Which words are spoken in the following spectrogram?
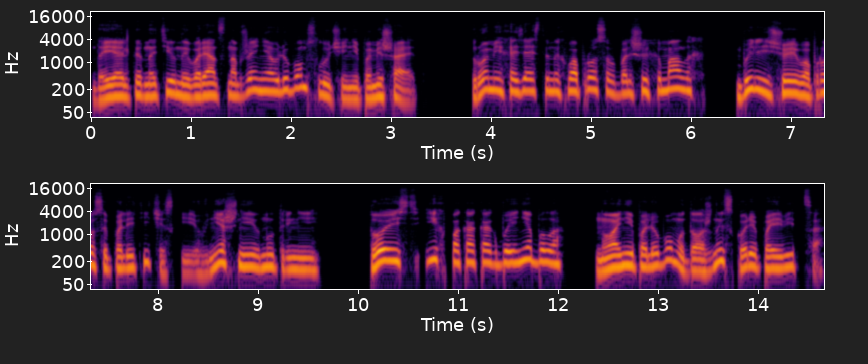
Да и альтернативный вариант снабжения в любом случае не помешает. Кроме хозяйственных вопросов, больших и малых, были еще и вопросы политические, внешние и внутренние. То есть их пока как бы и не было, но они по-любому должны вскоре появиться.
